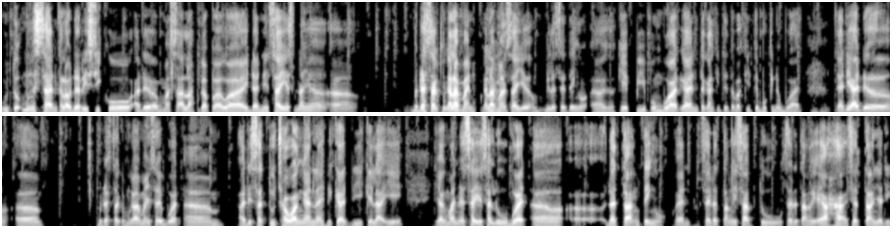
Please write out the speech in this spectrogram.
untuk mengesan kalau ada risiko, ada masalah pegawai dan ni. Saya sebenarnya uh, berdasarkan pengalaman eh, pengalaman saya bila saya tengok uh, KP pun buat kan tekan kita tak kita pun kena buat. Mhm. Jadi ada uh, berdasarkan pengalaman yang saya buat um, ada satu cawangan lah eh, dekat di KLIA yang mana saya selalu buat uh, datang tengok kan. Saya datang hari Sabtu saya datang hari Ahad saya datang jadi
